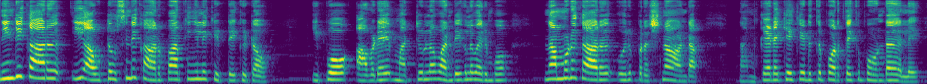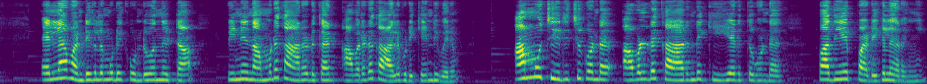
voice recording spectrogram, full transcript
നിന്റെ കാറ് ഈ ഔട്ട് ഹൗസിന്റെ കാർ പാർക്കിങ്ങിലേക്ക് ഇട്ടേക്കിട്ടോ ഇപ്പോൾ അവിടെ മറ്റുള്ള വണ്ടികൾ വരുമ്പോൾ നമ്മുടെ കാറ് ഒരു പ്രശ്നമാണ്ട നമുക്ക് ഇടയ്ക്കൊക്കെ എടുത്ത് പുറത്തേക്ക് പോകേണ്ടതല്ലേ? എല്ലാ വണ്ടികളും കൂടി കൊണ്ടുവന്നിട്ടാ പിന്നെ നമ്മുടെ കാർ എടുക്കാൻ അവരുടെ കാൽ പിടിക്കേണ്ടി വരും. അമ്മു ചിരിച്ചുകൊണ്ട് അവളുടെ കാറിന്റെ കീ എടുത്തുകൊണ്ട് പതിയെ പടികളിറങ്ങി.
